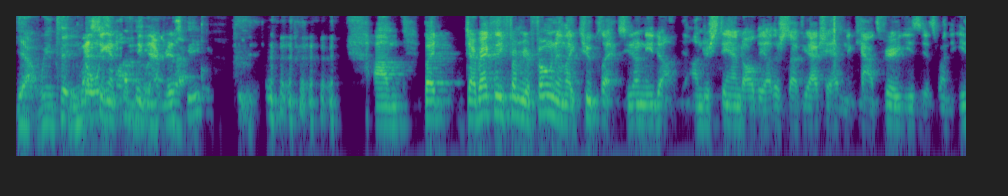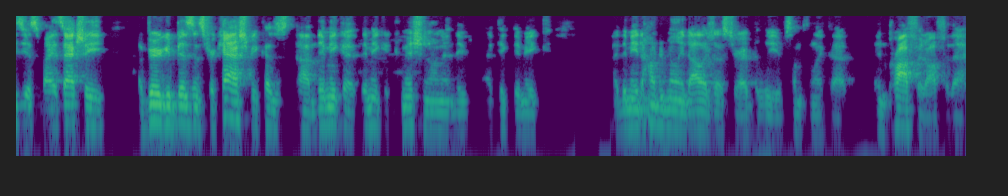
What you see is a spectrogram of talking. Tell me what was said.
yeah we take investing in something that risky. Um, but directly from your phone in like two clicks you don't need to understand all the other stuff. You actually have an account. It's very easy. It's one of the easiest but it's actually a very good business for cash because um, they make a they make a commission on it. They, i think they make they made $100 million last year, I believe, something like that, in profit off of that.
